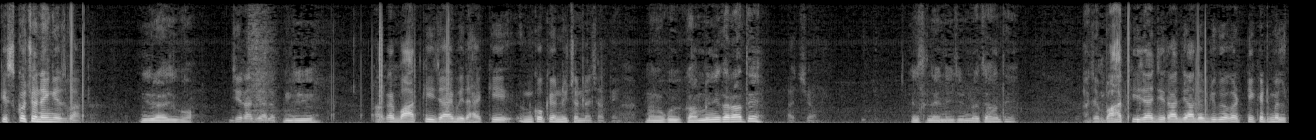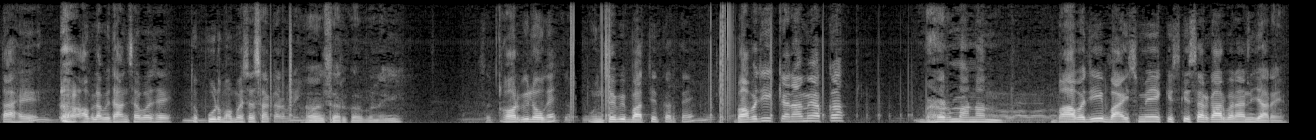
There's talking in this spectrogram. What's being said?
किसको चुनेंगे इस बार? गिरिराज को। जी राज यादव जी। अगर बात की जाए विधायक की उनको क्यों नहीं चुनना चाहते? हैं मगर कोई काम ही नहीं कराते। अच्छा। इसलिए नहीं चुनना चाहते। अच्छा बात की जाए जीराज यादव जी को अगर टिकट मिलता है आंवला विधानसभा से तो पूर्ण भूमि से सरकार बनेगी। हाँ सरकार बनेगी। और भी लोग हैं उनसे भी बातचीत करते हैं। बाबा जी क्या नाम है आपका? भैरमानंद बाबा जी बाईस में किसकी सरकार बनाने जा रहे हैं?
